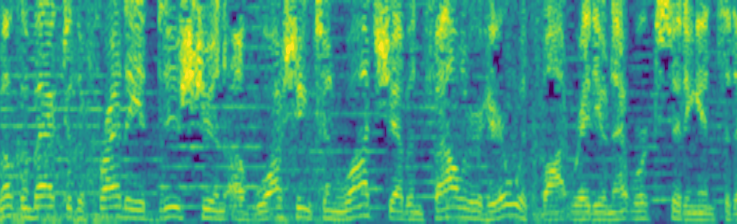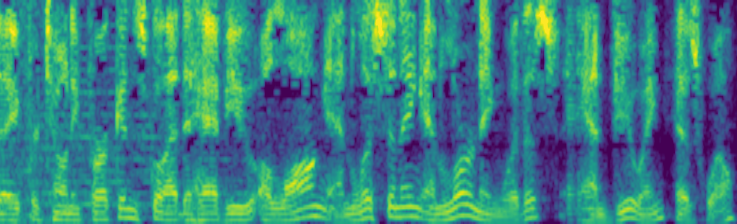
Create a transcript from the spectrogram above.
Welcome back to the Friday edition of Washington Watch. Evan Fowler here with Bott Radio Network sitting in today for Tony Perkins. Glad to have you along and listening and learning with us and viewing as well.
